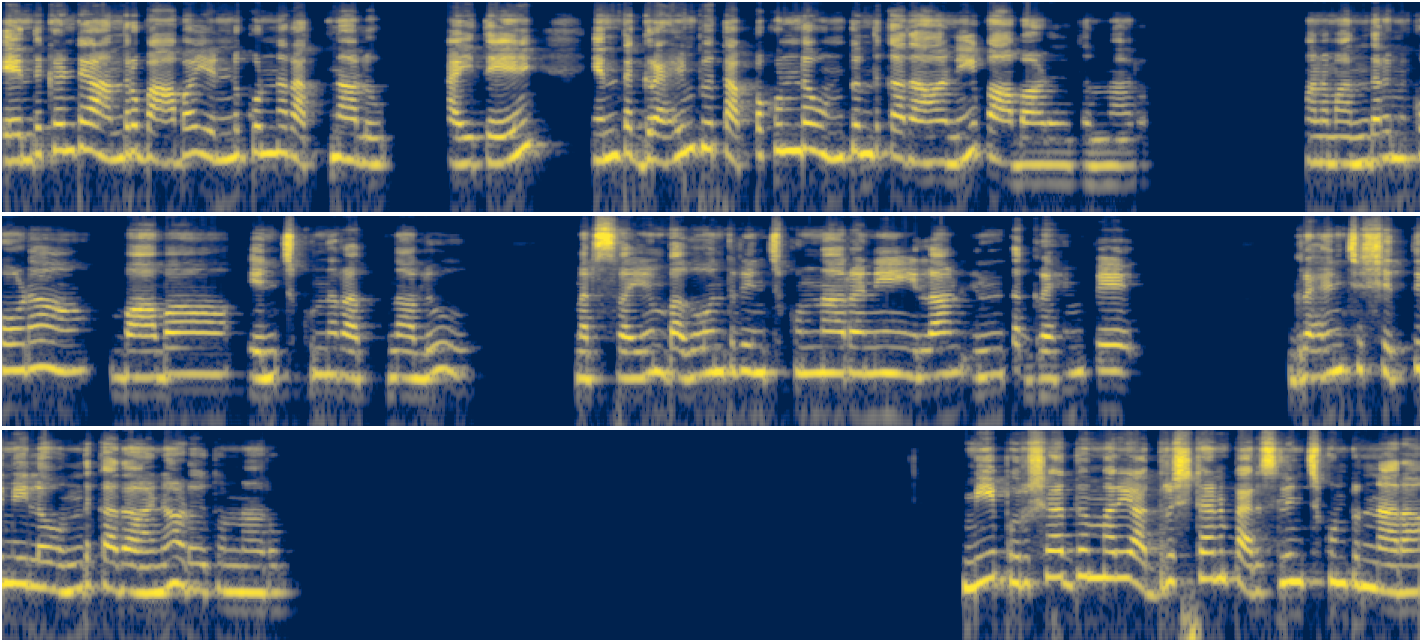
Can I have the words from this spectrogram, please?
ఎందుకంటే అందరూ బాబా ఎన్నుకున్న రత్నాలు. అయితే ఇంత గ్రహింపు తప్పకుండా ఉంటుంది కదా అని బాబా అడుగుతున్నారు. మనం అందరం కూడా బాబా ఎంచుకున్న రత్నాలు మరి స్వయం భగవంతుడు ఎంచుకున్నారని ఇలా ఇంత గ్రహింపే గ్రహించే శక్తి మీలో ఉంది కదా అని అడుగుతున్నారు. మీ పురుషార్థం మరియు అదృష్టాన్ని పరిశీలించుకుంటున్నారా?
